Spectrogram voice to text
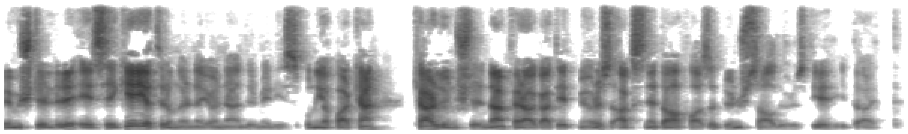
ve müşterileri ESG yatırımlarına yönlendirmeliyiz. Bunu yaparken kar dönüşlerinden feragat etmiyoruz, aksine daha fazla dönüş sağlıyoruz diye iddia etti.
